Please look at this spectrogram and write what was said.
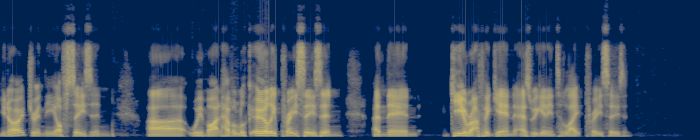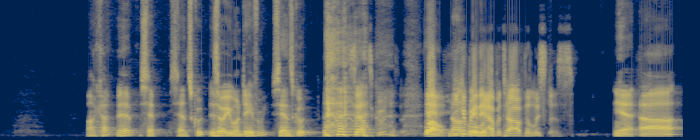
you know, during the off season, uh, we might have a look early preseason and then gear up again as we get into late preseason. Okay, yeah, sounds good. Is that what you want to hear from me? Sounds good. Sounds good. Yeah, well, no, you could be the avatar of the listeners. yeah. Uh,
